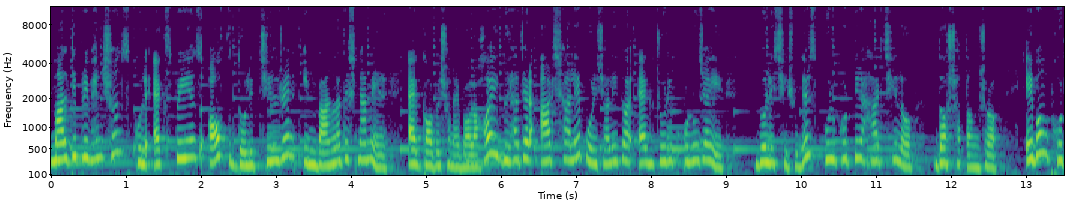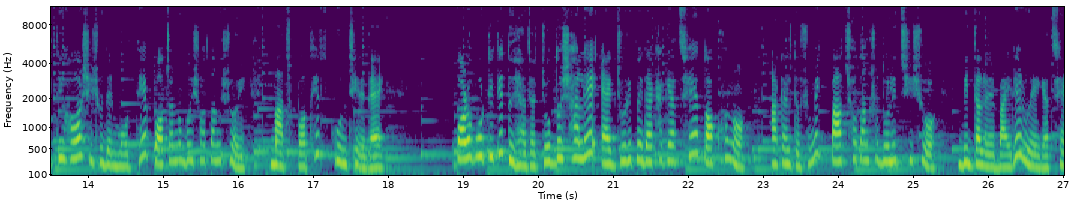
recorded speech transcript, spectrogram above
Multi prevention school experience of Dalit children in Bangladesh নামের এক গবেষণায় বলা হয়, দুই হাজার আট সালে পরিচালিত এক জরিপ অনুযায়ী দলিত শিশুদের স্কুল ভর্তির হার ছিল দশ শতাংশ এবং ভর্তি হওয়া শিশুদের মধ্যে পঁচানব্বই শতাংশই মাঝপথে স্কুল ছেড়ে দেয়। পরবর্তীতে দুই হাজার চোদ্দ সালে এক জরিপে দেখা গেছে, তখনও আঠাশ দশমিক পাঁচ শতাংশ দলিত শিশু বিদ্যালয়ের বাইরে রয়ে গেছে।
